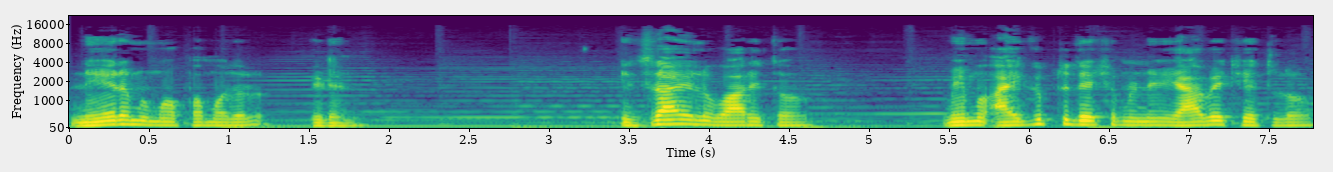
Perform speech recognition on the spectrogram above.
నేరము మోప మొదలు విడెను ఇజ్రాయేల్ వారితో మేము ఐగుప్తు దేశంలోనే యావే చేతిలో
